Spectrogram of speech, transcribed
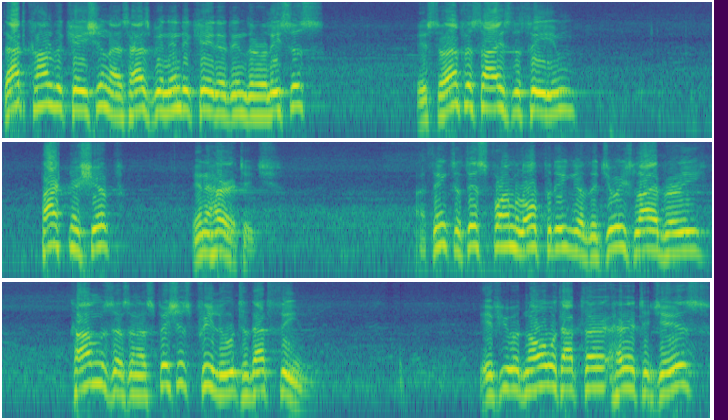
That convocation, as has been indicated in the releases, is to emphasize the theme partnership in a heritage. I think that this formal opening of the Jewish Library comes as an auspicious prelude to that theme. If you would know what that her- heritage is,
